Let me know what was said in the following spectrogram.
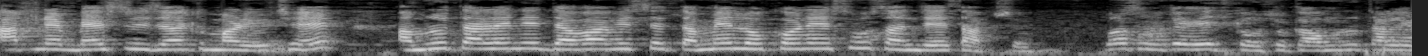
આપને બેસ્ટ રિઝલ્ટ મળ્યું છે. અમૃતાલયની દવા વિશે તમે લોકોને શું સંદેશ આપશો? બસ હું તો એ જ કહું છું કે અમૃતાલય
